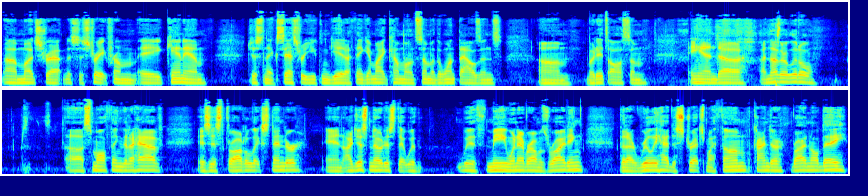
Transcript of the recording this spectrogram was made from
uh, mud strap. This is straight from a Can-Am just an accessory you can get. I think it might come on some of the 1000s, um, but it's awesome. And uh, another little uh, small thing that I have is this throttle extender. And I just noticed that with with me, whenever I was riding, that I really had to stretch my thumb kind of riding all day.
